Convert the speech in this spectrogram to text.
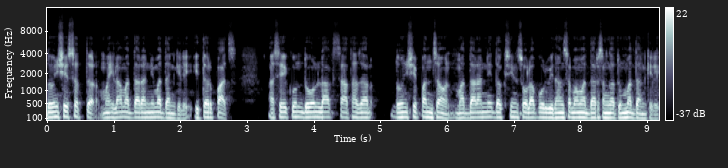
दोनशे सत्तर महिला मतदारांनी मतदान केले. इतर पाच असे एकूण दोन लाख सात हजार दोनशे पंचावन्न मतदारांनी दक्षिण सोलापूर विधानसभा मतदारसंघातून मतदान केले.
